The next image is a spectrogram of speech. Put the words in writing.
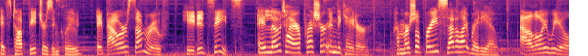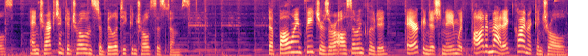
Its top features include a power sunroof, heated seats, a low tire pressure indicator, commercial free satellite radio, alloy wheels, and traction control and stability control systems. The following features are also included air conditioning with automatic climate control,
